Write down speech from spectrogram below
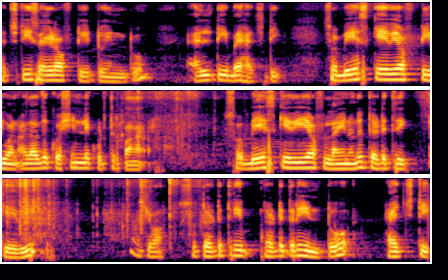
HT side of T two into LT by HT so base KV of T one அதாவது கொஷின்லேயே கொடுத்துருப்பாங்க. So base KV of line வந்து தேர்ட்டி த்ரீ கேவி ஓகேவா so thirty three thirty three into HT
